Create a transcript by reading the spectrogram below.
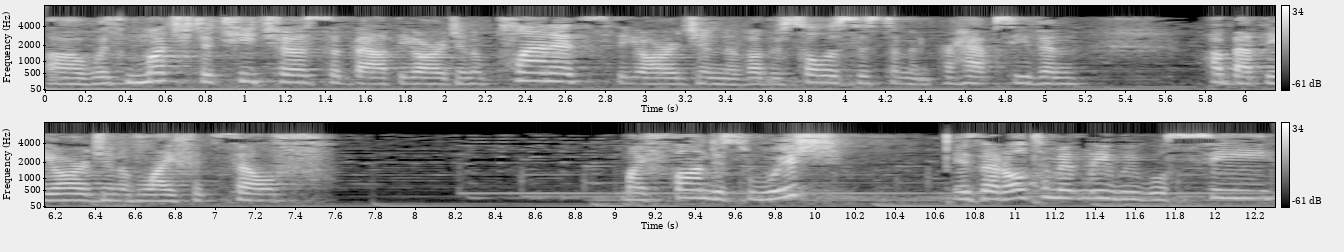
uh, with much to teach us about the origin of planets, the origin of other solar system, and perhaps even about the origin of life itself. My fondest wish is that ultimately we will see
